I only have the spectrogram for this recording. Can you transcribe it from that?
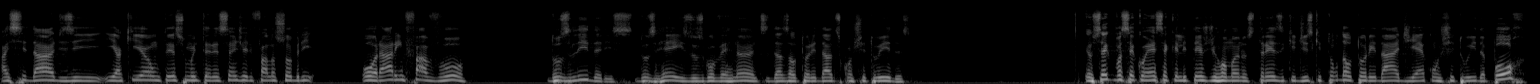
as cidades, e, e, aqui é um texto muito interessante, ele fala sobre orar em favor dos líderes, dos reis, dos governantes, das autoridades constituídas. Eu sei que você conhece aquele texto de Romanos 13 que diz que toda autoridade é constituída por,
